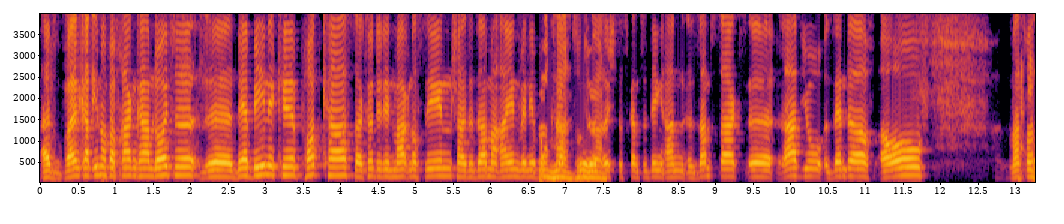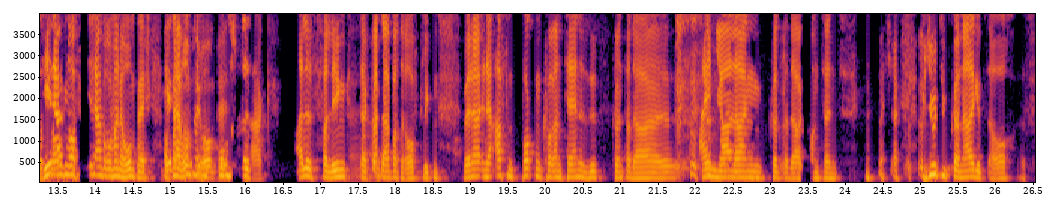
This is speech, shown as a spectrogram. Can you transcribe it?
Also, weil gerade eben noch ein paar Fragen kamen, Leute, äh, der Beneke Podcast, da könnt ihr den Marc noch sehen. Schaltet da mal ein, wenn ihr Bock habt und hört euch das ganze Ding an. Samstags äh, Radiosender auf. Was war das? Geht, einfach auf, geht einfach auf meine Homepage. Geht auf meiner Homepage, auf Homepage. Ist alles, verlinkt. Ja, da könnt ihr einfach draufklicken. Wenn er in der Affenpocken-Quarantäne sitzt, könnt ihr da ein Jahr lang, könnt ihr da Content. YouTube-Kanal gibt's auch. Das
